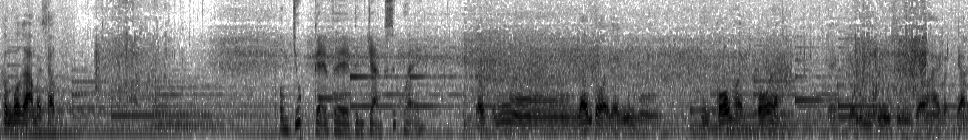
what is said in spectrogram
không có gạo mà sống. Ông Chúc kể về tình trạng sức khỏe. Tôi cũng ờ, lớn tuổi rồi nhưng mà cũng cố phải cố làm để kiếm mưu sinh cho hai vợ chồng.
